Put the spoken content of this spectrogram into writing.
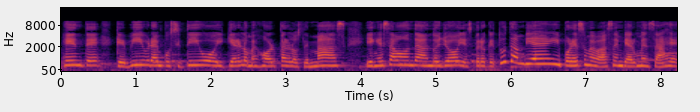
gente que vibra en positivo y quiere lo mejor para los demás. Y en esa onda ando yo y espero que tú también y por eso me vas a enviar un mensaje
